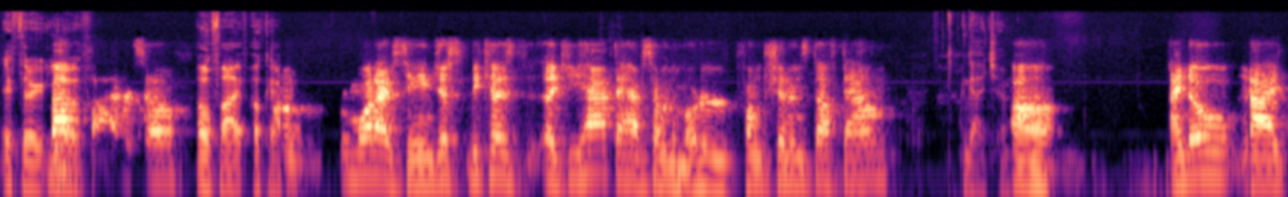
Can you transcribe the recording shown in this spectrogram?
If they're about you know, five or so. Oh, five. Okay. Um, from what I've seen, just because like you have to have some of the motor function and stuff down. Gotcha. Um, I know. I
